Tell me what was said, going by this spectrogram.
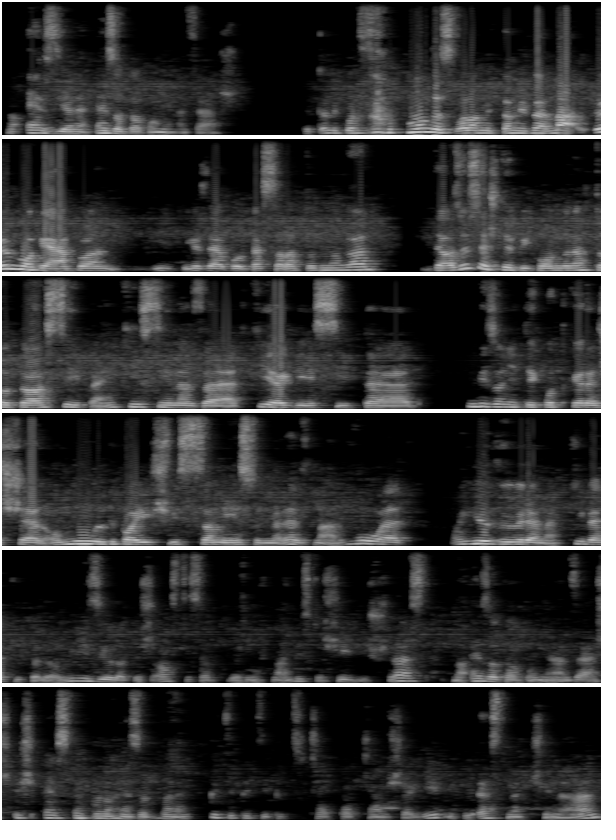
na ez, jelen, ez a dagonyázás. Tehát amikor mondasz valamit, amivel már önmagában így igazából beszaladod magad, de az összes többi gondolatoddal szépen kiszínezed, kiegészíted, bizonyítékot keresel, a múltba is visszamész, hogy mert ez már volt, a jövőre meg kivetíted a víziódat, és azt hiszed, hogy ez most már biztos így is lesz. Na ez a dagonyázás. És ez ebben a helyzetben egy pici-pici-pici csattat sem segít, úgyhogy ezt ne csináld,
